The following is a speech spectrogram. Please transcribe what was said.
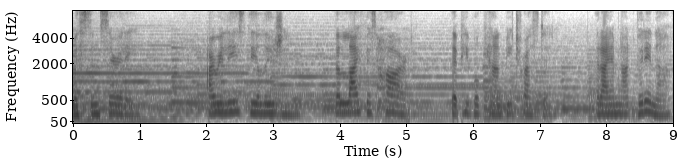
with sincerity. I release the illusion that life is hard that people can't be trusted, that I am not good enough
